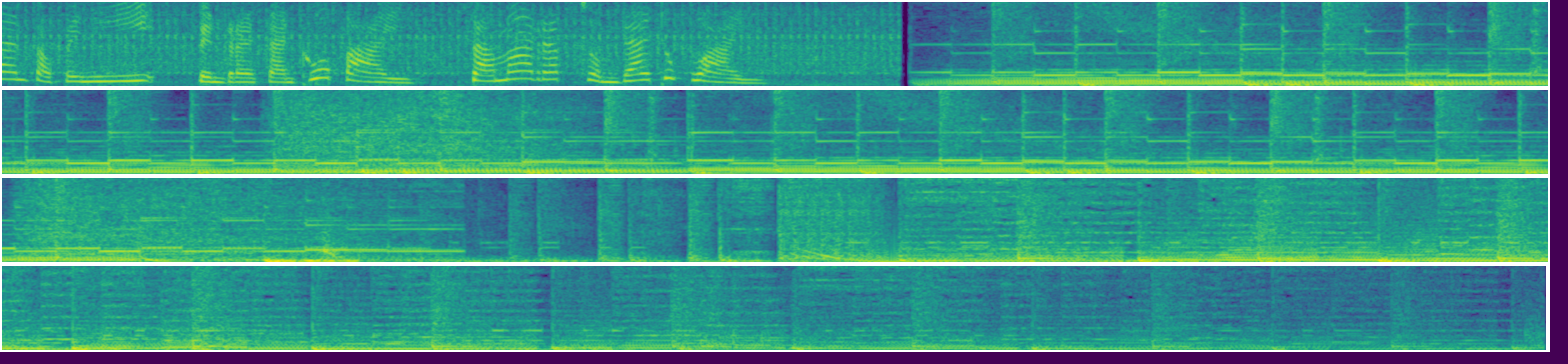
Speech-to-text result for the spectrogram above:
การต่อไปนี้เป็นรายการทั่วไป สามารถรับชมได้ทุกวัย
